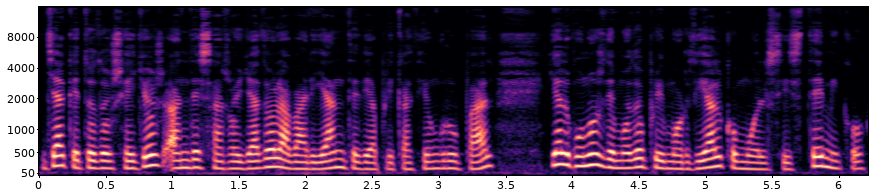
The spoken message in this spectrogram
ya que todos ellos han desarrollado la variante de aplicación grupal y algunos de modo primordial como el sistémico,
